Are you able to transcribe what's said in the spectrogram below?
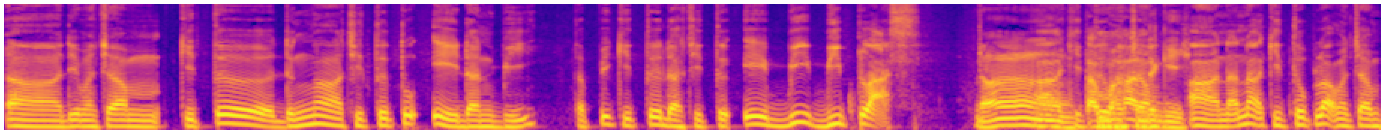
uh, dia macam kita dengar cerita tu A dan B tapi kita dah cerita A B B plus. ah, Tambahan macam lagi ah nak-nak kita pula macam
